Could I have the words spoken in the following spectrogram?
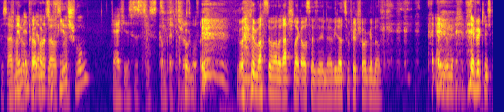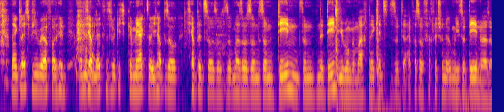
äh, ich nehme entweder immer zu viel ne? Schwung. Ja, ich, es ist, es ist komplett. Katastrophe. Du, du machst immer einen Ratschlag aus Versehen, ne? wieder zu viel Schwung genommen. Ey, Junge, ey, wirklich. Und dann klatscht mich immer voll hin. Und ich habe letztens wirklich gemerkt, so, ich habe so, ich habe jetzt so, so, so mal so, so, so ein Dehn, so eine Dehnübung gemacht, ne? Kennst du so, einfach so eine Viertelstunde irgendwie so dehnen oder so.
